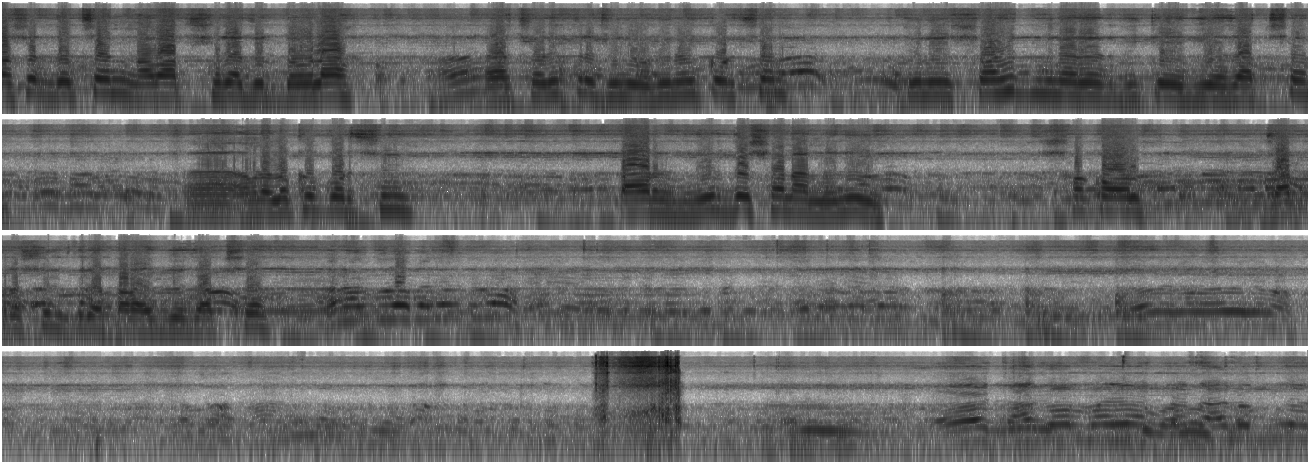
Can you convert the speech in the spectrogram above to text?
দর্শক দেখছেন, নবাব সিরাজউদ্দৌলা তার চরিত্রে যিনি অভিনয় করছেন, তিনি শহীদ মিনারের দিকে এগিয়ে যাচ্ছেন। আমরা লক্ষ্য করছি, তার নির্দেশনা মেনেই সকল যাত্রা শিল্পীরা তারা এগিয়ে যাচ্ছে। ভাই একটা ডায়লগ দিয়ে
